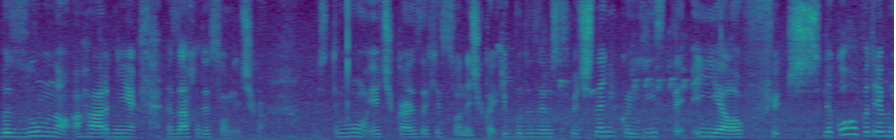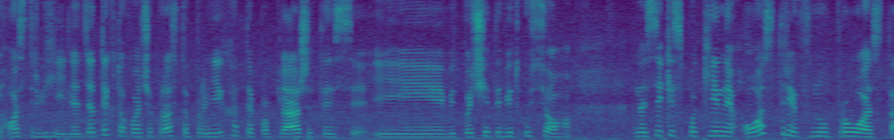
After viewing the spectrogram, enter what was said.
безумно гарні заходи сонечка. Ось тому я чекаю захід сонечка і буду зараз смачненько їсти yellowfish. Для кого потрібен острів Гілля? Для тих, хто хоче просто приїхати, попляжитись і відпочити від усього. Настільки спокійний острів, ну просто.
